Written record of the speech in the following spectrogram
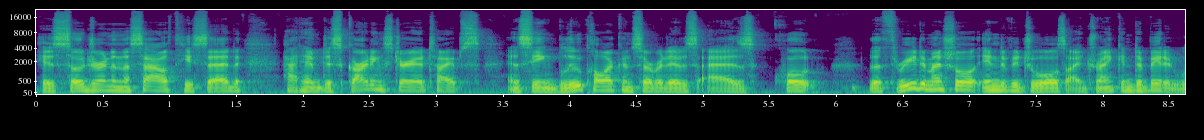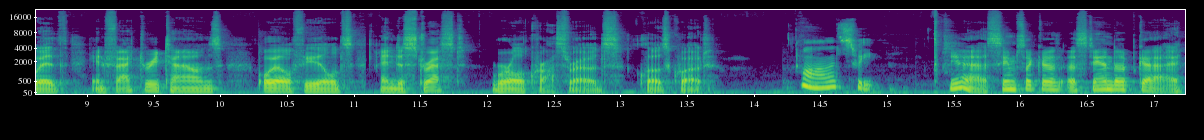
His sojourn in the South, he said, had him discarding stereotypes and seeing blue collar conservatives as, quote, the three dimensional individuals I drank and debated with in factory towns, oil fields, and distressed rural crossroads, close quote. Oh, that's sweet. Yeah, seems like a, a stand up guy.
